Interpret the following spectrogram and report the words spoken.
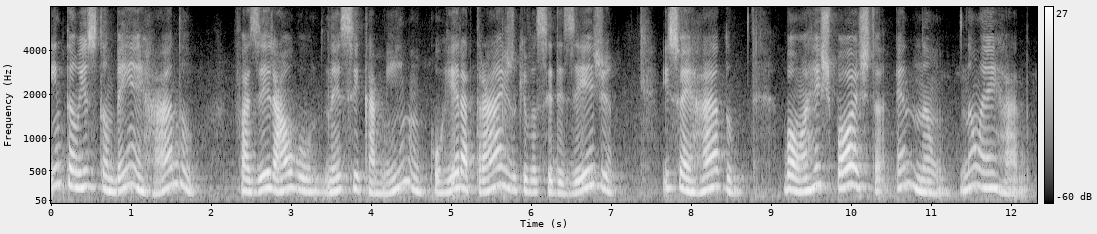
Então isso também é errado? Fazer algo nesse caminho, correr atrás do que você deseja? Isso é errado? Bom, a resposta é não, não é errado.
